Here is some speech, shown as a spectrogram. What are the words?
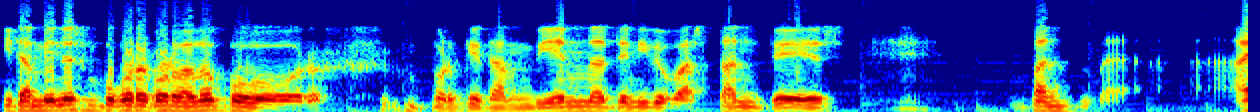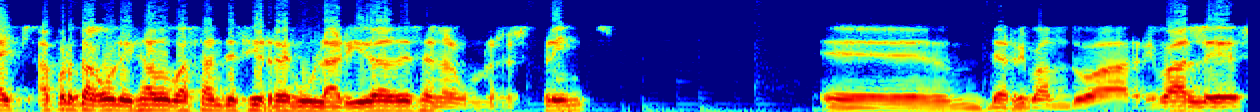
Y también es un poco recordado por porque también ha tenido bastantes ha, protagonizado bastantes irregularidades en algunos sprints, eh, derribando a rivales.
